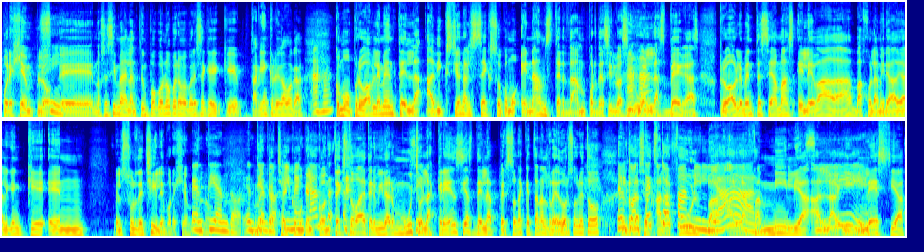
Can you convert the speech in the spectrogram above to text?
por ejemplo, Sí. eh, no sé si me adelanté un poco o no, pero me parece que, que está bien que lo digamos acá. Ajá. Como probablemente la adicción al sexo, como en Ámsterdam, por decirlo así, Ajá. o en Las Vegas, probablemente sea más elevada bajo la mirada de alguien que en el sur de Chile, por ejemplo. Entiendo, entiendo. ¿Me? Y me como que el contexto va a determinar mucho Sí. las creencias de las personas que están alrededor, sobre todo El en relación a la contexto culpa, a la familiar. familia, a la iglesia,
